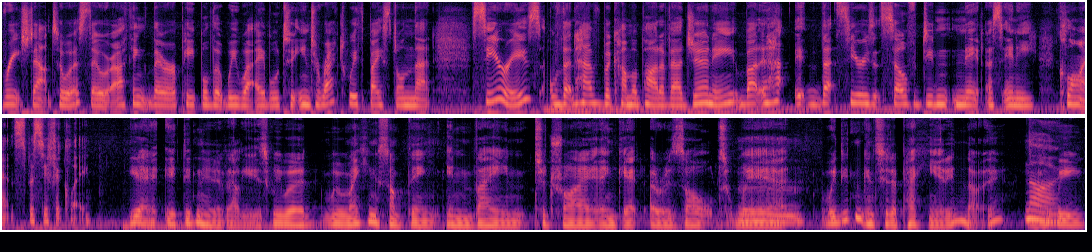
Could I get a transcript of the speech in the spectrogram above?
reached out to us. There were, I think, there are people that we were able to interact with based on that series that have become a part of our journey. But it ha- it, that series itself didn't net us any clients specifically. Yeah, it didn't hit our values. We were we were making something in vain to try and get a result where mm. we didn't consider packing it in though. No, we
